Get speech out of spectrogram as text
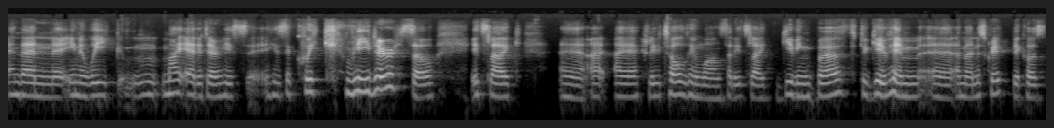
and then in a week my editor he's he's a quick reader so it's like uh, I, I, actually told him once that it's like giving birth to give him a, a, manuscript because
